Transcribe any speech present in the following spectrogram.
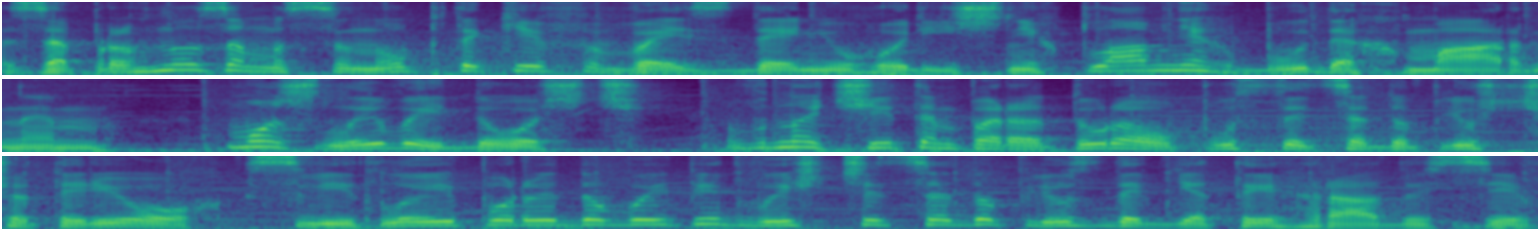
За прогнозами синоптиків, весь день у горішніх плавнях буде хмарним. Можливий дощ. Вночі температура опуститься до плюс 4, світлої пори доби підвищиться до плюс 9 градусів.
